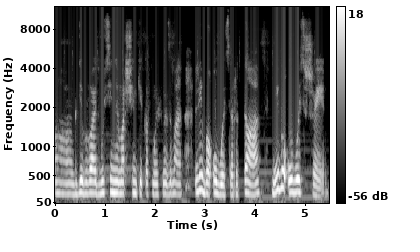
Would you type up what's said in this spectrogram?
где бывают гусиные морщинки, как мы их называем, либо область рта, либо область шеи.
